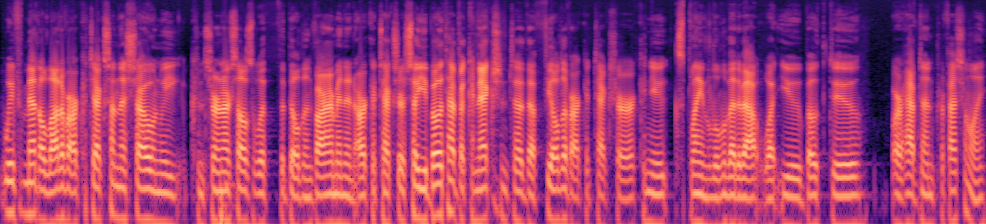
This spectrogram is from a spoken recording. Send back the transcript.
We've met a lot of architects on the show, and we concern ourselves with the built environment and architecture. So you both have a connection to the field of architecture. Can you explain a little bit about what you both do or have done professionally?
